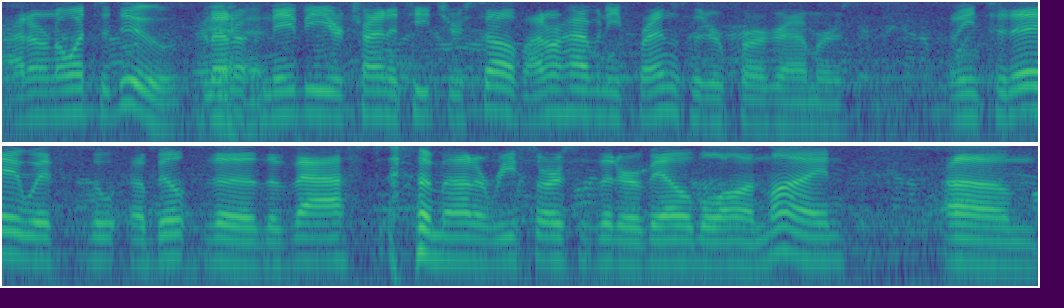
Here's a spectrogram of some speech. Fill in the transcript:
I don't know what to do. And I Yeah. don't, maybe you're trying to teach yourself. I don't have any friends that are programmers. I mean, today with the the, the vast amount of resources that are available online, um,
